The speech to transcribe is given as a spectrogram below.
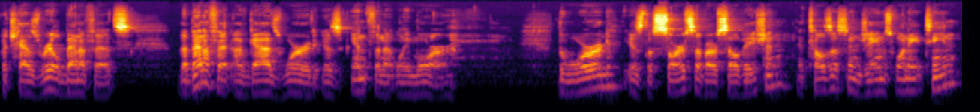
which has real benefits, the benefit of God's Word is infinitely more. The Word is the source of our salvation. It tells us in James 1:18.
